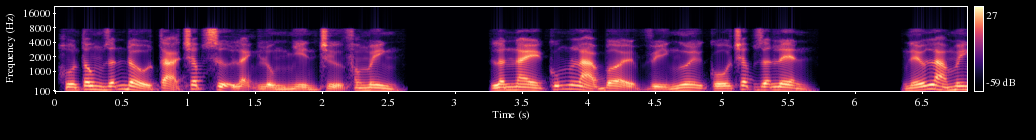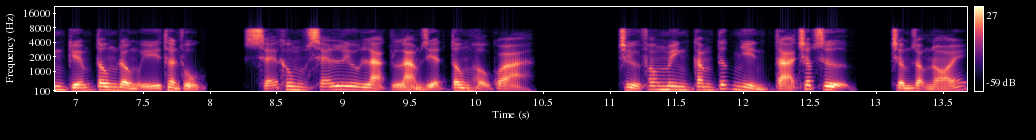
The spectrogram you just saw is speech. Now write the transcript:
Hồn Tông dẫn đầu tả chấp sự lạnh lùng nhìn trừ phong minh. Lần này cũng là bởi vì ngươi cố chấp dẫn lên. Nếu là Minh Kiếm Tông đồng ý thần phục, sẽ không sẽ lưu lạc làm diệt tông hậu quả. Trừ phong minh căm tức nhìn tả chấp sự, trầm giọng nói,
